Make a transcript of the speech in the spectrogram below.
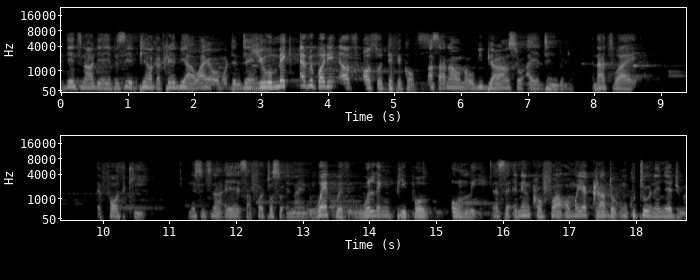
ɛdi ntina wode yɛpɛ sɛ yɛpia wo kakra bi a woayɛ wo ho denden You will make everybody else also difficult. basa na woma obi biara nso ayɛ den dodo And that's why the fourth key ne so ntina a ɛtɔ so ɛnan no work with willing people only. ɛsɛ ɛne nkurɔfoɔ a ɔmoyɛ krado nkutoo na ɛnyɛ adwuma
